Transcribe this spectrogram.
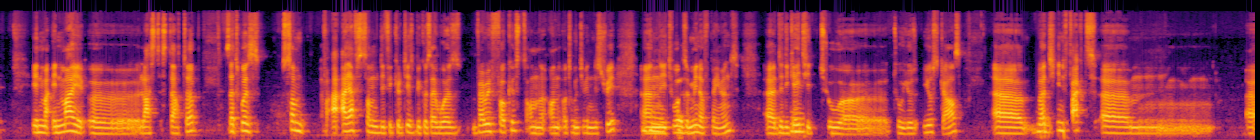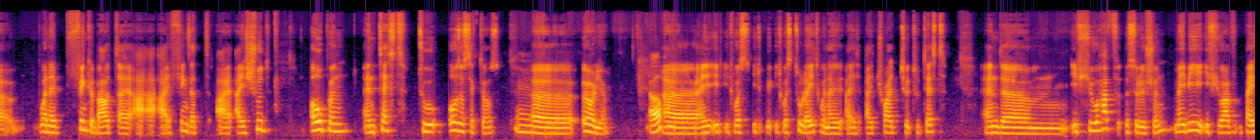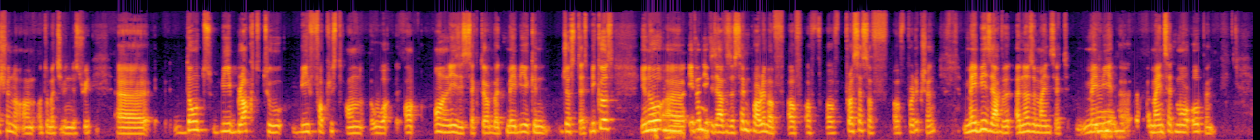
in my in my uh, last startup that was some I have some difficulties because I was very focused on on automotive industry, and mm-hmm. it was a mean of payment uh, dedicated mm-hmm. to uh, to use, used cars. Uh, but mm-hmm. in fact, um, when I think about, I, I, I think that I, I should open and test to other sectors mm. uh, earlier. Oh. Uh, it, it, was it, it was too late when I, I, I tried to, to test. And um, if you have a solution, maybe if you have passion on automotive industry, uh, don't be blocked to be focused on what on, only this sector, but maybe you can just test because you know mm-hmm. uh, even if they have the same problem of of, of, of process of, of production, maybe they have another mindset, maybe mm-hmm. a, a, mindset more open.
